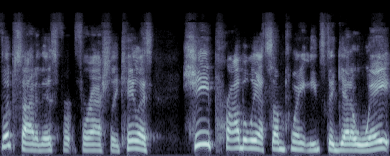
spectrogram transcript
flip side of this for, for Ashley Kalus, she probably at some point needs to get away.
